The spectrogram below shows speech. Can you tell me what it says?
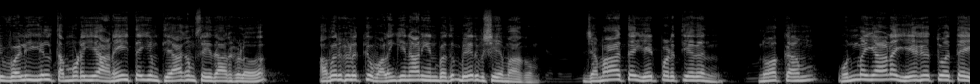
இவ்வழியில் தம்முடைய அனைத்தையும் தியாகம் செய்தார்களோ அவர்களுக்கு வழங்கினான் என்பதும் வேறு விஷயமாகும். ஜமாத்தை ஏற்படுத்தியதன் நோக்கம் உண்மையான ஏகத்துவத்தை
